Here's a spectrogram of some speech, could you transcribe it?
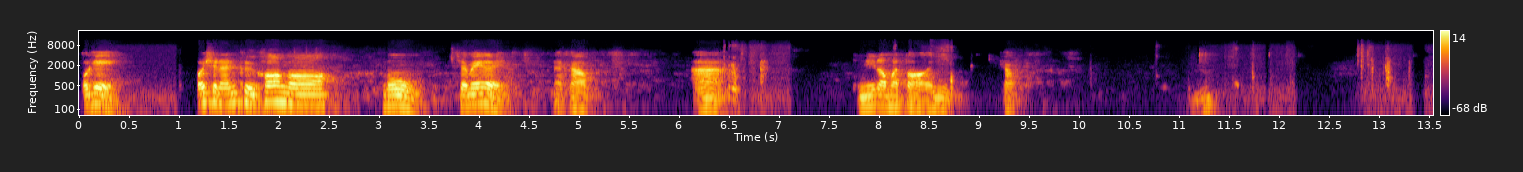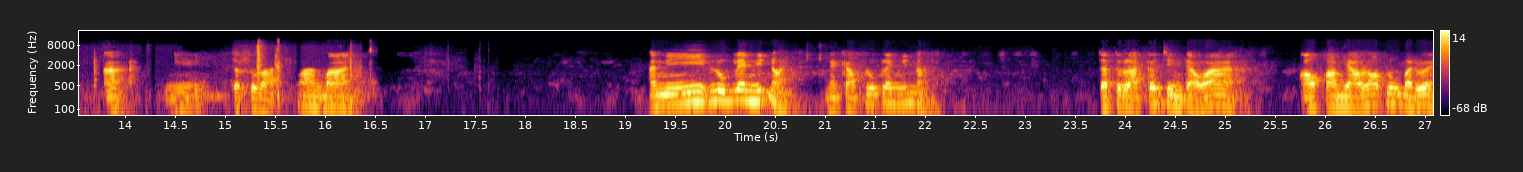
โอเค เพราะฉะนั้นคือข้ององูใช่ไหมเอ่ยนะครับ อ่า ทีนี้เรามาต่อกันอีกครับอืมอะทีนี้จัตุรัสสร้างบ้าน อันนี้ลูกเล่นนิดหน่อยนะครับ ลูกเล่นนิดหน่อยจัตุรัสก็จริงแต่ว่าเอาความยาวรอบรูปมาด้วย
